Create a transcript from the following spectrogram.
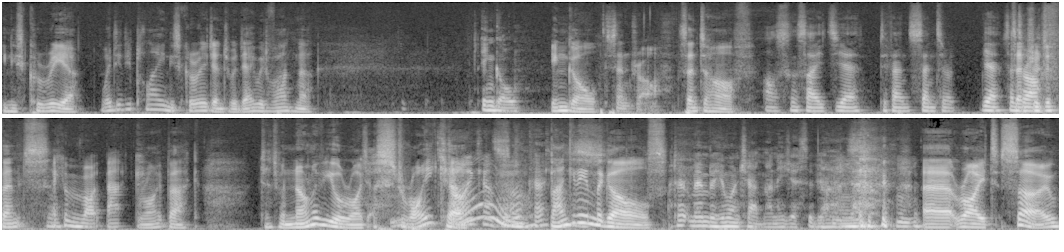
in his career? Where did he play in his career, gentlemen? David Wagner. In goal. In goal. centre half. Centre half. I was going to say, yeah, defence, centre. Yeah, centre Central half. defence. I can right back. Right back. Gentlemen, none of you are right. A striker. Striker. Oh, okay. Banging in the goals. I don't remember him on Champ Manager, to be honest. Uh, right, so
